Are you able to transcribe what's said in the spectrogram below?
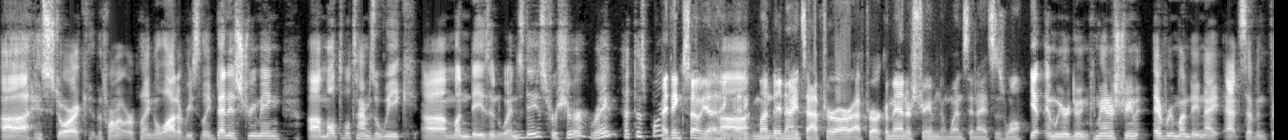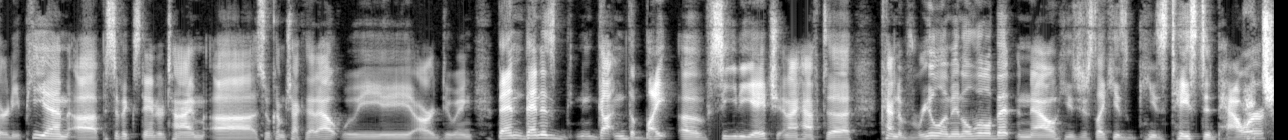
uh, historic, the format we're playing a lot of recently. Ben is streaming uh, multiple times a week, uh, Mondays and Wednesdays for sure. Right at this point, I think so. Yeah, I think, I think Monday nights after our after our commander stream, and Wednesday nights as well. Yep, and we are doing commander stream every Monday night at 7:30 p.m. Uh, Pacific Standard Time. Uh, so come check that out. We are doing Ben. Ben has gotten the bite of CDH, and I have to kind of reel him in a little bit. And now he's just like he's he's tasted power.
